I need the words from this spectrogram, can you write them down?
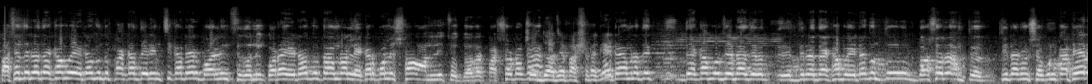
পাশে যেটা দেখাবো এটা কিন্তু পাকা দেড় ইঞ্চি কাঠের বয়লিং সিজনিং করা। এটাও কিন্তু আমরা লেকার পলিশ সহ অনলি চোদ্দ হাজার পাঁচশো টাকা। চোদ্দ হাজার পাঁচশো টাকা? এটা আমরা দেখাবো যেটা যেটা- যেটা দেখাবো এটা কিন্তু দশের চিটাগং সেগুন কাঠের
